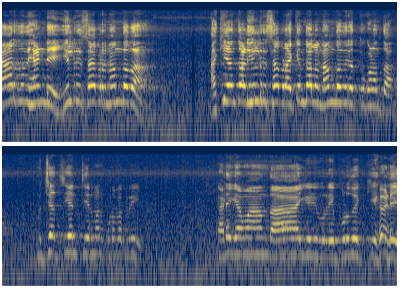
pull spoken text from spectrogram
ಯಾರ್ದದ ಹೆಂಡಿ? ಇಲ್ರಿ ಸಾಹೇಬ್ರ ನಂದದ ಅಕ್ಕಿ ಅಂತಾಳೆ, ಇಲ್ರಿ ಸಾಹೇಬ್ರ ಅಕ್ಕಿಂದಲ್ಲ ನಂದದ್ರಿ ತಗೊಳಂತ ಮುಚ್ಚತ್, ಏನು ತೀರ್ಮಾನ ಕೊಡ್ಬೇಕ್ರಿ? ಕಡೆಗೆ ಅವ ಅಂದ ಇವ್ರು ಇಬ್ಬರದು ಕೇಳಿ,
